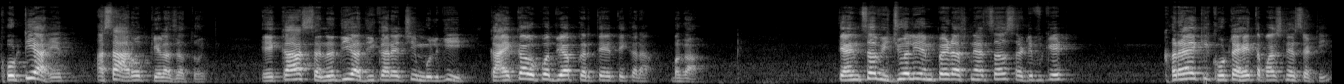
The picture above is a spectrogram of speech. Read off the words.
खोटी आहेत असा आरोप केला जातोय. एका सनदी अधिकाऱ्याची मुलगी काय काय उपद्व्याप करते ते करा. बघा. त्यांचं व्हिज्युअली इम्पेअर्ड असण्याचं सर्टिफिकेट खरं आहे की खोटं आहे हे तपासण्यासाठी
